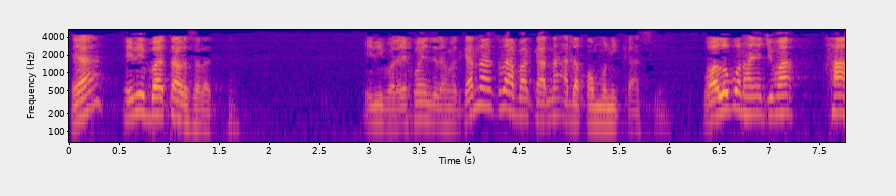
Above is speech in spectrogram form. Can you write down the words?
Ya, ini batal salatnya. Ini para ikhwan yang dirahmati. Karena kenapa? Karena ada komunikasi. Walaupun hanya cuma ha.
